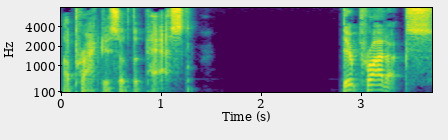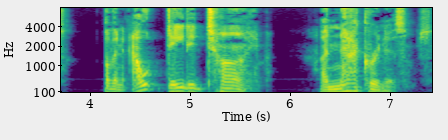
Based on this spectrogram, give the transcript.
a practice of the past. They're products of an outdated time, anachronisms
